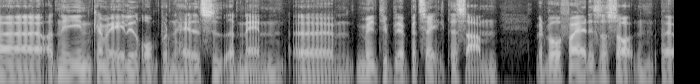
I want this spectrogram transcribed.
Øh, og den ene kan male et rum på den halve side af den anden, øh, men de bliver betalt det samme. Men hvorfor er det så sådan, øh,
